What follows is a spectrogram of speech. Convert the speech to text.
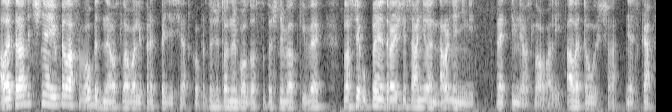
Ale tradične jubilá sa vôbec neoslavovali pred 50 pretože to nebol dostatočne veľký vek. Vlastne úplne tradične sa ani len narodeniny predtým neoslavovali. Ale to už sa dneska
